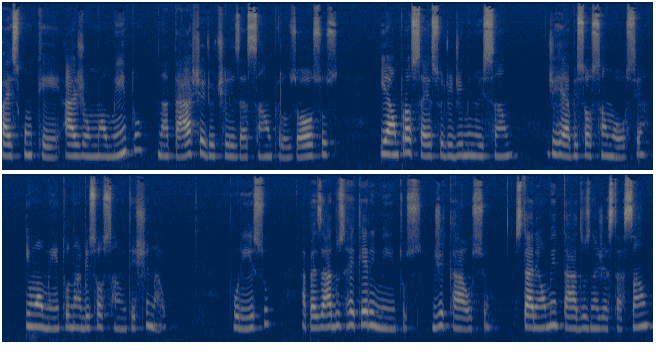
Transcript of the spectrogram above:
faz com que haja um aumento na taxa de utilização pelos ossos e há um processo de diminuição de reabsorção óssea e um aumento na absorção intestinal. Por isso, apesar dos requerimentos de cálcio estarem aumentados na gestação,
